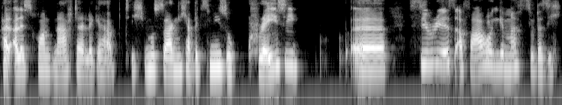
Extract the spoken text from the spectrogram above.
hat alles Vor- und Nachteile gehabt. Ich muss sagen, ich habe jetzt nie so crazy äh, serious Erfahrungen gemacht, so dass ich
